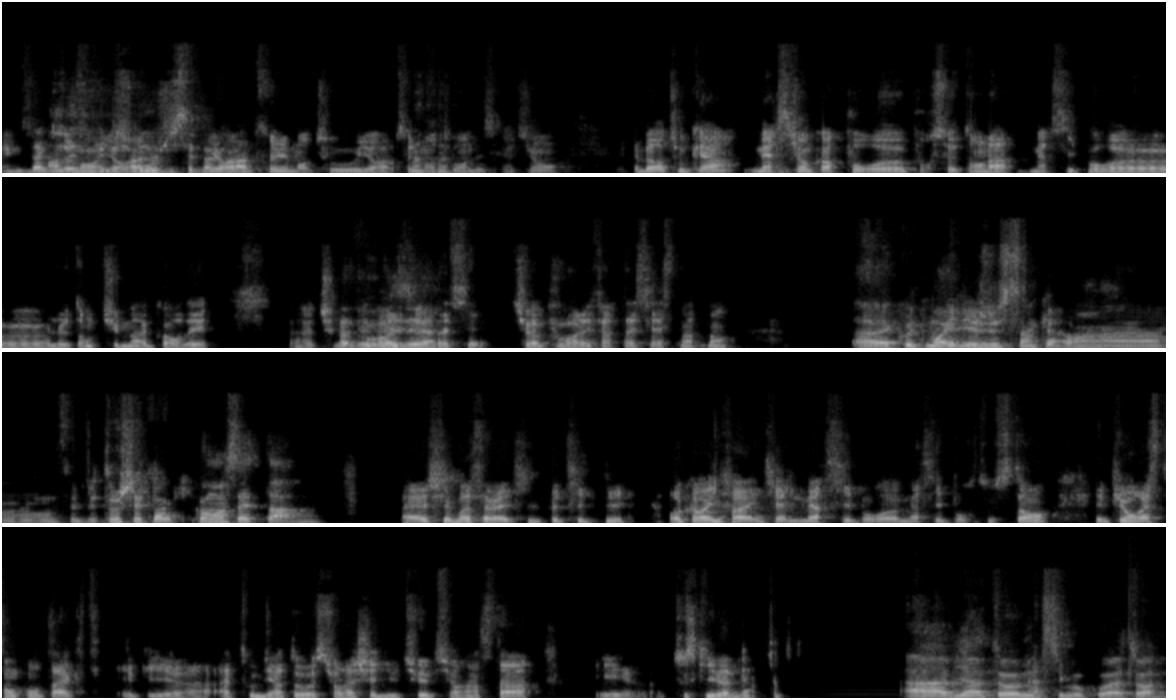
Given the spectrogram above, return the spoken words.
Exactement, il y aura, je sais pas il y aura absolument tout, il y aura absolument tout en description. Eh ben, en tout cas, merci encore pour, euh, pour ce temps-là. Merci pour euh, le temps que tu m'as accordé. Euh, tu, vas pouvoir aller faire ta tu vas pouvoir aller faire ta sieste maintenant Écoute, moi, il est juste 5 heures. Hein. C'est plutôt chez toi qui commence à être tard. Hein. chez moi, ça va être une petite nuit. Encore une fois, Étienne, merci pour, merci pour tout ce temps. Et puis, on reste en contact. Et puis, à tout bientôt sur la chaîne YouTube, sur Insta et tout ce qui va bien. À bientôt. Merci beaucoup à toi.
